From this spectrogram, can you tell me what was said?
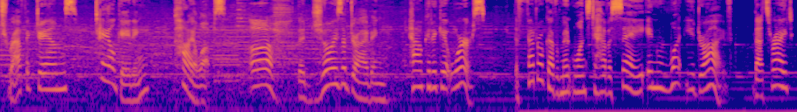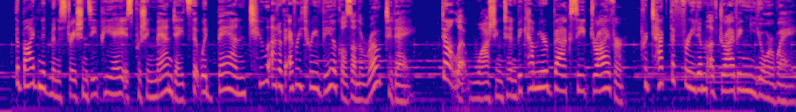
Traffic jams, tailgating, pileups. Ugh, the joys of driving. How could it get worse? The federal government wants to have a say in what you drive. That's right. The Biden administration's EPA is pushing mandates that would ban two out of every three vehicles on the road today. Don't let Washington become your backseat driver. Protect the freedom of driving your way.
